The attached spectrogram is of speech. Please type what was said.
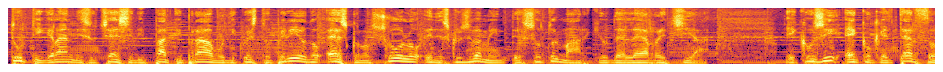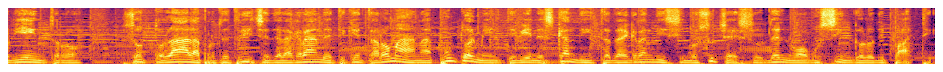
Tutti i grandi successi di Patti Bravo di questo periodo escono solo ed esclusivamente sotto il marchio dell'RCA. E così ecco che il terzo rientro sotto l'ala protettrice della grande etichetta romana puntualmente viene scandita dal grandissimo successo del nuovo singolo di Patti,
